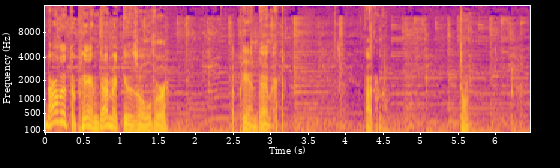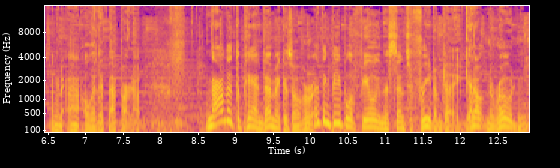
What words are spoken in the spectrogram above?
Now that the pandemic is over, the pandemic, I don't know. Don't, I'm gonna, I'll edit that part out. Now that the pandemic is over, I think people are feeling the sense of freedom to get out in the road and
